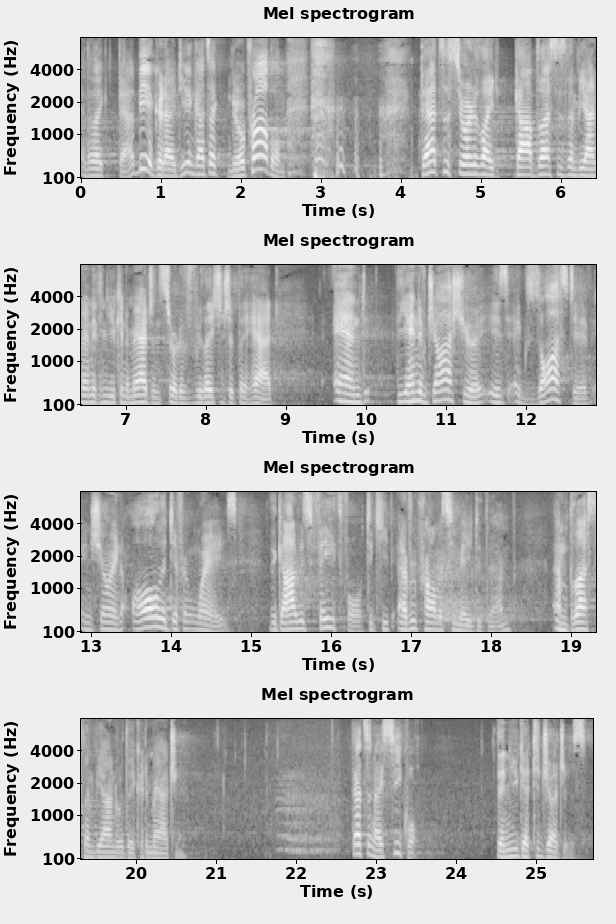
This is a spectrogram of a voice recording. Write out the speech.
And they're like, that'd be a good idea. And God's like, no problem. That's the sort of like God blesses them beyond anything you can imagine sort of relationship they had. And the end of Joshua is exhaustive in showing all the different ways that God was faithful to keep every promise he made to them and bless them beyond what they could imagine. That's a nice sequel. Then you get to Judges.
